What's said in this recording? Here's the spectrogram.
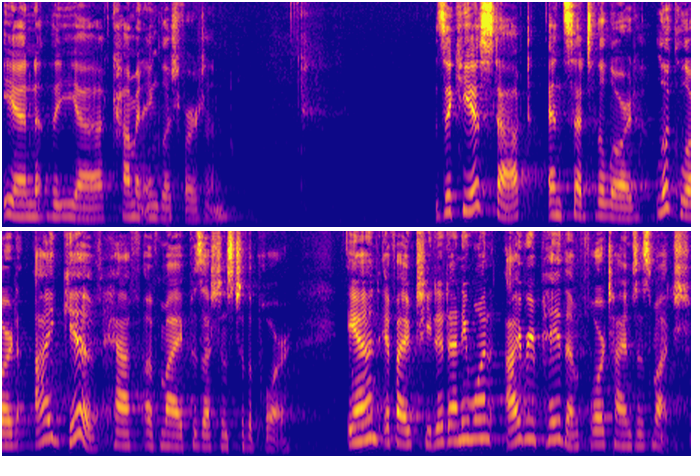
in the uh, Common English Version. Zacchaeus stopped and said to the Lord, Look, Lord, I give half of my possessions to the poor, and if I've cheated anyone, I repay them four times as much.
